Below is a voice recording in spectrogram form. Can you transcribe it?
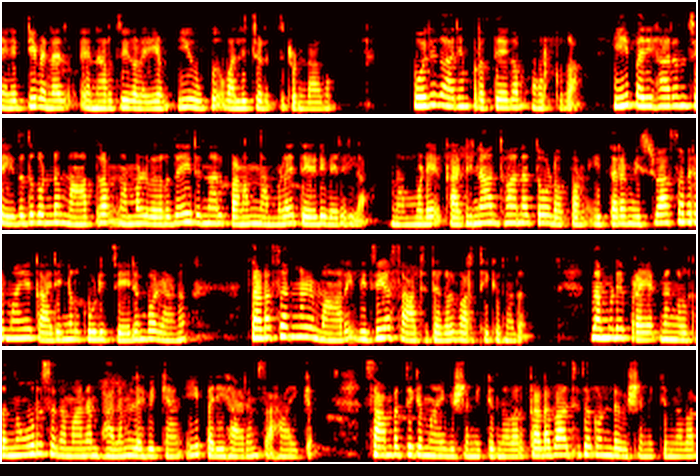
നെഗറ്റീവ് എനർജികളെയും ഈ ഉപ്പ് വലിച്ചെടുത്തിട്ടുണ്ടാകും. ഒരു കാര്യം പ്രത്യേകം ഓർക്കുക. ഈ പരിഹാരം ചെയ്തതുകൊണ്ട് മാത്രം നമ്മൾ വെറുതെ ഇരുന്നാൽ പണം നമ്മളെ തേടി വരില്ല. നമ്മുടെ കഠിനാധ്വാനത്തോടൊപ്പം ഇത്തരം വിശ്വാസപരമായ കാര്യങ്ങൾ കൂടി ചേരുമ്പോഴാണ് തടസ്സങ്ങൾ മാറി വിജയ സാധ്യതകൾ വർദ്ധിക്കുന്നത്. നമ്മുടെ പ്രയത്നങ്ങൾക്ക് നൂറ് ശതമാനം ഫലം ലഭിക്കാൻ ഈ പരിഹാരം സഹായിക്കും. സാമ്പത്തികമായി വിഷമിക്കുന്നവർ കടബാധ്യത കൊണ്ട് വിഷമിക്കുന്നവർ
